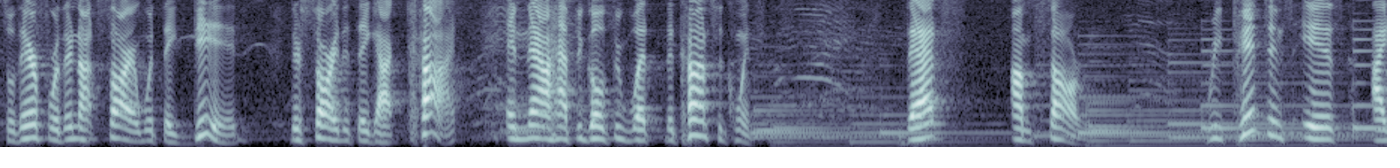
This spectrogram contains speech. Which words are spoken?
So therefore, they're not sorry what they did. They're sorry that they got caught and now have to go through what the consequences. That's, I'm sorry. Repentance is, I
